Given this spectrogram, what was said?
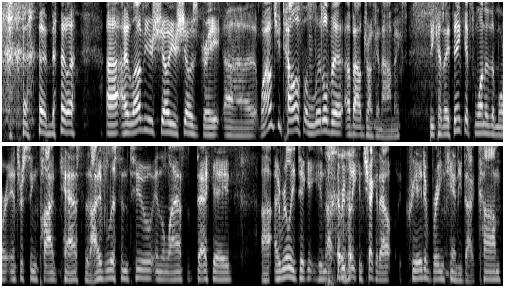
uh, I love your show. Your show's great. Uh, why don't you tell us a little bit about Drunkenomics? Because I think it's one of the more interesting podcasts that I've listened to in the last decade. Uh, I really dig it. You know, everybody can check it out. CreativeBrainCandy.com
